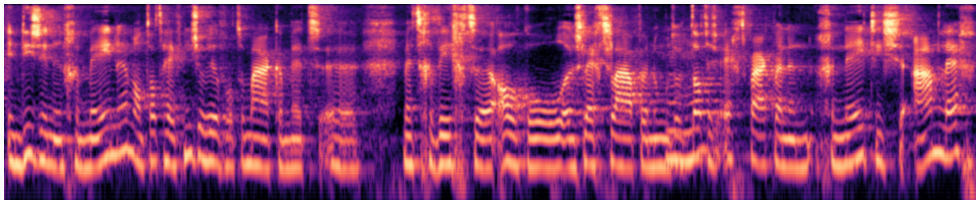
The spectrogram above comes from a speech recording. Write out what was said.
in die zin een gemene, want dat heeft niet zo heel veel te maken met, eh, met gewicht, eh, alcohol, eh, slecht slapen, noem het op. Dat is echt vaak wel een genetische aanleg,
